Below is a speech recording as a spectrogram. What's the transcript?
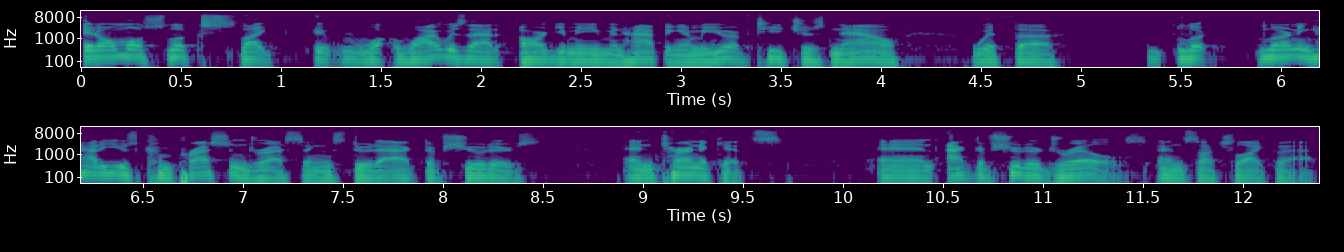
it almost looks like it, why was that argument even happening? I mean, you have teachers now with uh, learning how to use compression dressings due to active shooters and tourniquets and active shooter drills and such like that.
